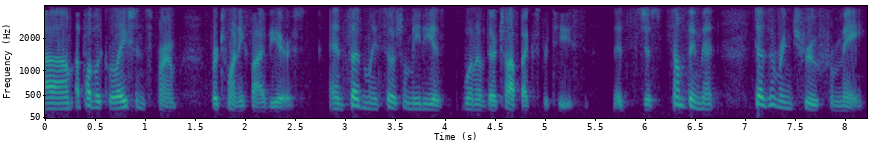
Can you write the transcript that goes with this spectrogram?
um, a public relations firm for 25 years, and suddenly social media is one of their top expertise. It's just something that doesn't ring true for me,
